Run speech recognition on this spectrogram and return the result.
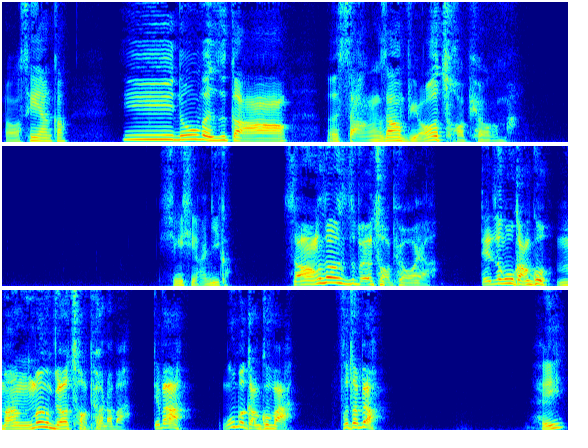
老三样讲：“咦，侬勿是讲呃尝尝勿要钞票个嘛？”星星阿姨讲：“尝尝是勿要钞票呀，但是我讲过闻闻勿要钞票了吧？对伐？我没讲过伐？付钞票。”嘿，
